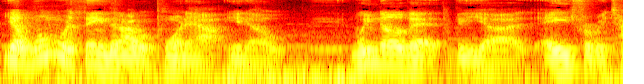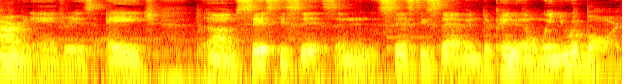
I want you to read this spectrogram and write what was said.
Yeah, one more thing that I would point out, you know, we know that the uh, age for retirement, Andrea, is age um, 66 and 67, depending on when you were born.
